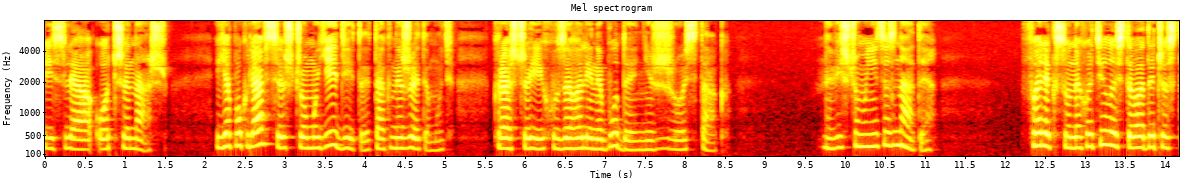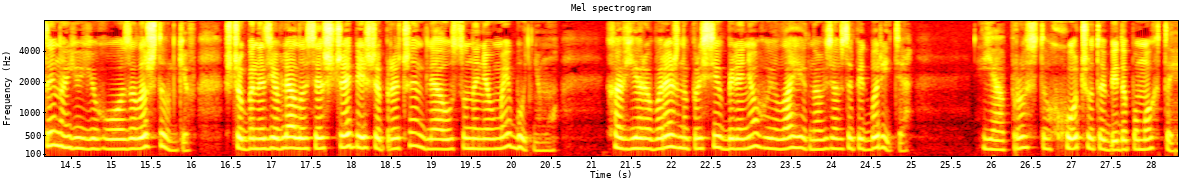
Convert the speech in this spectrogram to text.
після Отче наш. Я поклявся, що мої діти так не житимуть. Краще їх взагалі не буде, ніж ось так. Навіщо мені це знати? Феліксу не хотілося ставати частиною його залаштунків, щоб не з'являлося ще більше причин для усунення в майбутньому. Хав'єр обережно присів біля нього і лагідно взяв за підборіддя. Я просто хочу тобі допомогти.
